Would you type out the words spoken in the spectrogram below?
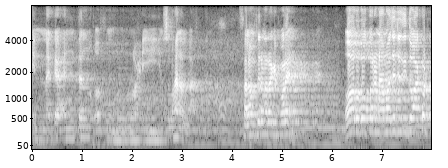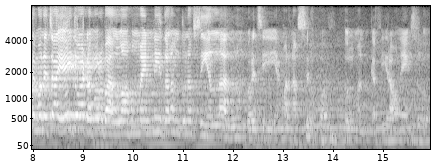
إنك أنت الغفور الرحيم سبحان الله সালাম ফেরানোর আগে পড়েন ও আবু বকর নামাজে যদি দোয়া করতে মনে চায় এই দোয়াটা পড়বা আল্লাহুম্মা ইন্নী যালামতু নাফসি আল্লাহ জুলুম করেছি আমার নাফসের উপর যুলমান কাসীরা অনেক জুলুম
